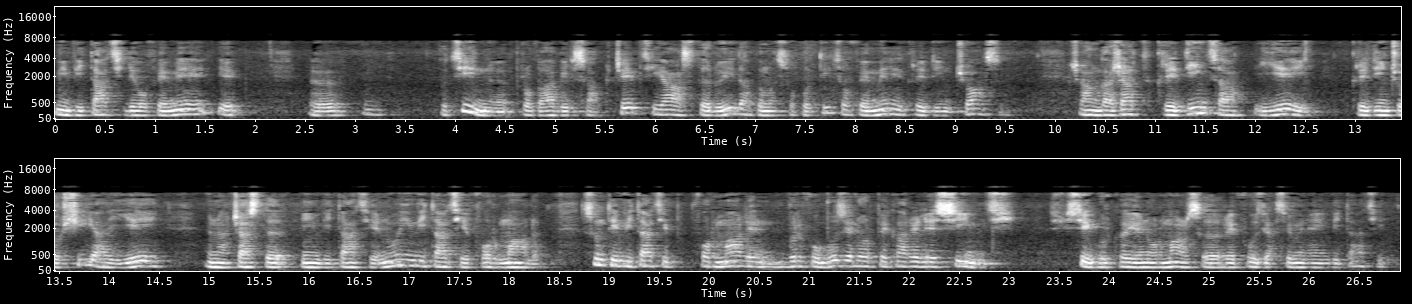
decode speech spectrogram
invitați de o femeie, e uh, puțin uh, probabil să accepti, ea a stăruit, dacă mă socotiți, o femeie credincioasă. Și a angajat credința ei, credincioșia ei în această invitație. Nu o invitație formală, sunt invitații formale în vârful buzelor pe care le simți. Sigur că e normal să refuzi asemenea invitații, Uh,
